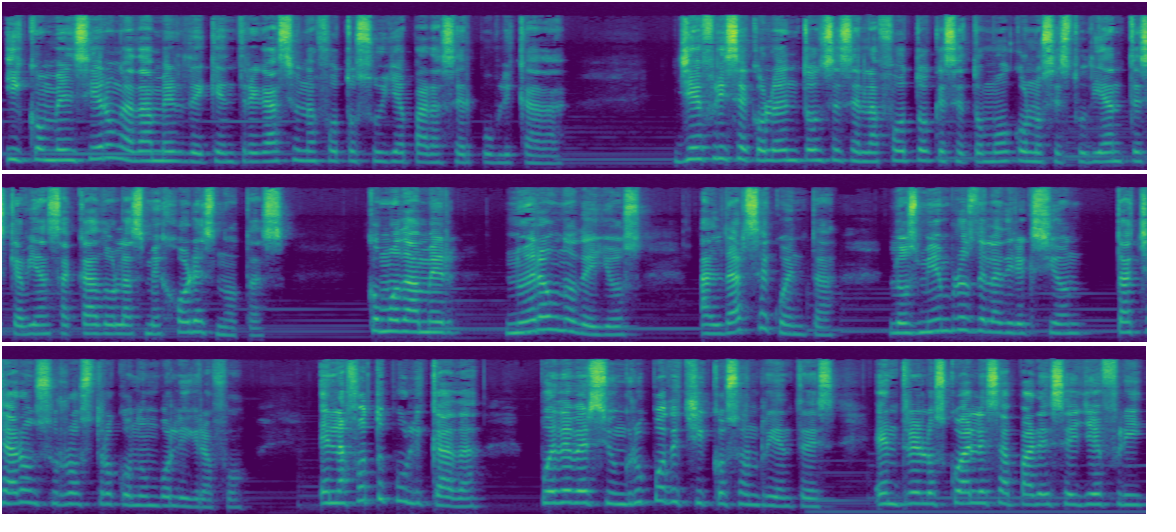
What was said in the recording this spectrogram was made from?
y convencieron a Dahmer de que entregase una foto suya para ser publicada. Jeffrey se coló entonces en la foto que se tomó con los estudiantes que habían sacado las mejores notas. Como Dahmer no era uno de ellos, al darse cuenta, Los miembros de la dirección tacharon su rostro con un bolígrafo. En la foto publicada puede verse un grupo de chicos sonrientes, entre los cuales aparece Jeffrey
